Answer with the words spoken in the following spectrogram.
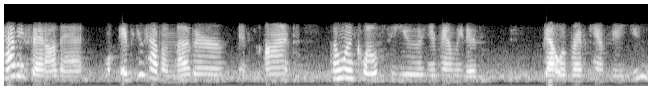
having said all that, if you have a mother, an aunt, someone close to you in your family that's dealt with breast cancer, you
